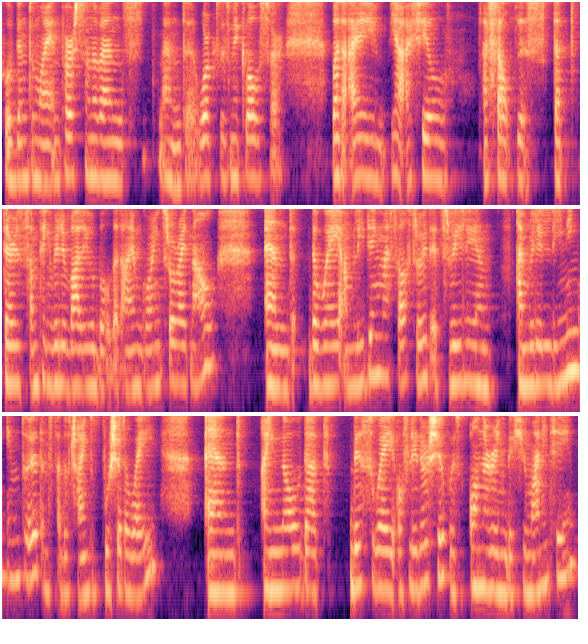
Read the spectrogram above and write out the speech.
who have been to my in person events and uh, worked with me closer. But I, yeah, I feel, I felt this that there is something really valuable that I am going through right now. And the way I'm leading myself through it, it's really, um, I'm really leaning into it instead of trying to push it away. And I know that this way of leadership is honoring the humanity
